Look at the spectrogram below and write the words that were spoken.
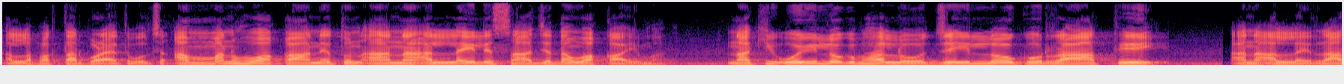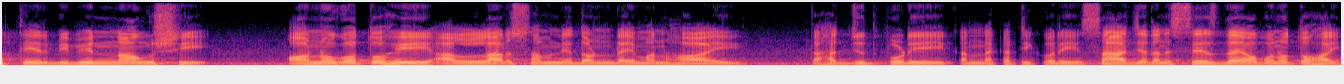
আল্লাহ পাক তারপর আয়তে বলছেন, আম্মান হুয়া কানেতুন আনা আল্লাহ সাজেদা ওয়া কায়মা। নাকি ওই লোক ভালো, যেই লোক রাতে, আনা আল্লাহ রাতের বিভিন্ন অংশে অনগত হয়ে আল্লাহর সামনে দণ্ডায়মান হয়, তাহাজ্জুদ পড়ে, কান্নাকাটি করে সাজেদান শেষদায় অবনত হয়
